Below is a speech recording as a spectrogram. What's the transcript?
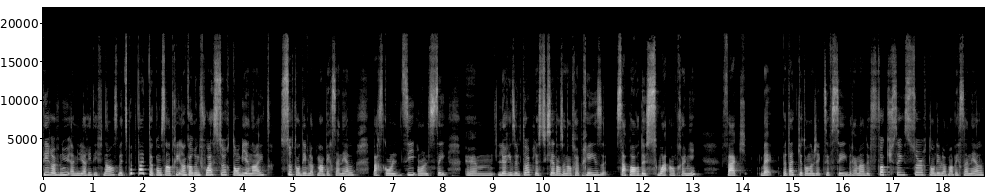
tes revenus, améliorer tes finances, mais ben, tu peux peut-être te concentrer encore une fois sur ton bien-être, sur ton développement personnel, parce qu'on le dit, on le sait, euh, le résultat puis le succès dans une entreprise, ça part de soi en premier. Fait que, ben, peut-être que ton objectif, c'est vraiment de focuser sur ton développement personnel,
